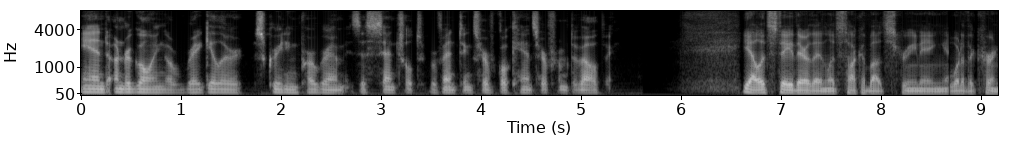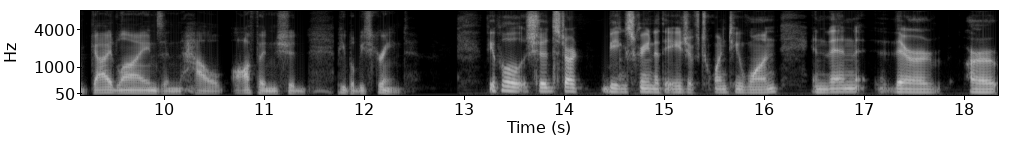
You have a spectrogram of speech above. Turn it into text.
and undergoing a regular screening program is essential to preventing cervical cancer from developing. Yeah, let's stay there then. Let's talk about screening. What are the current guidelines and how often should people be screened? People should start being screened at the age of 21, and then there are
